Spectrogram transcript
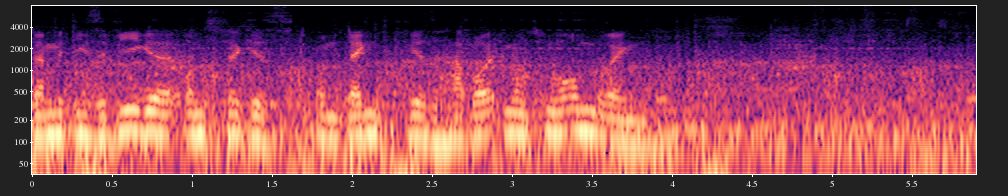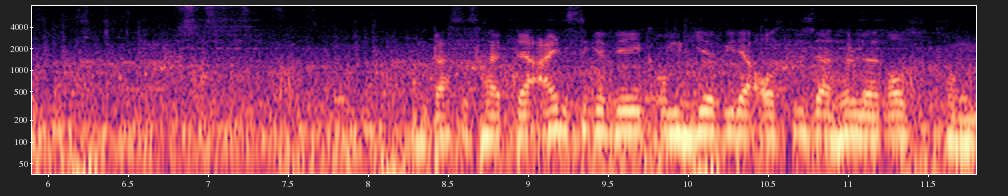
damit diese Wiege uns vergisst und denkt, wir wollten uns nur umbringen. Und das ist halt der einzige Weg, um hier wieder aus dieser Hölle rauszukommen.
